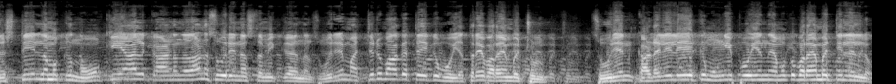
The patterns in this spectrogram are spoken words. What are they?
ദൃഷ്ടിയിൽ നമുക്ക് നോക്കിയാൽ കാണുന്നതാണ് സൂര്യൻ അസ്തമിക്കുക എന്നത് സൂര്യൻ മറ്റൊരു ഭാഗത്തേക്ക് പോയി അത്രേ പറയാൻ പറ്റുള്ളൂ. സൂര്യൻ കടലിലേക്ക് മുങ്ങിപ്പോയി എന്ന് നമുക്ക് പറയാൻ പറ്റില്ലല്ലോ.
